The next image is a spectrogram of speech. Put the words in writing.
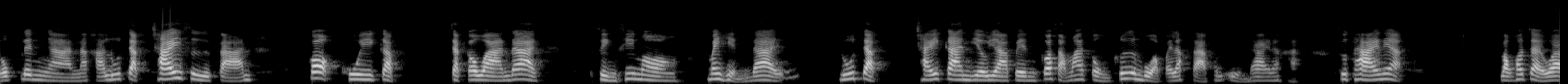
ลบเล่นงานนะคะ รู้จักใช้สื่อสาร ก็คุยกับจักรวาลได้ สิ่งที่มองไม่เห็นได้ รู้จักใช้การเยียวยาเป็น ก็สามารถส่งคลื่นบวกไปรักษาคนอื่นได้นะคะ สุดท้ายเนี่ย เราเข้าใจว่า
